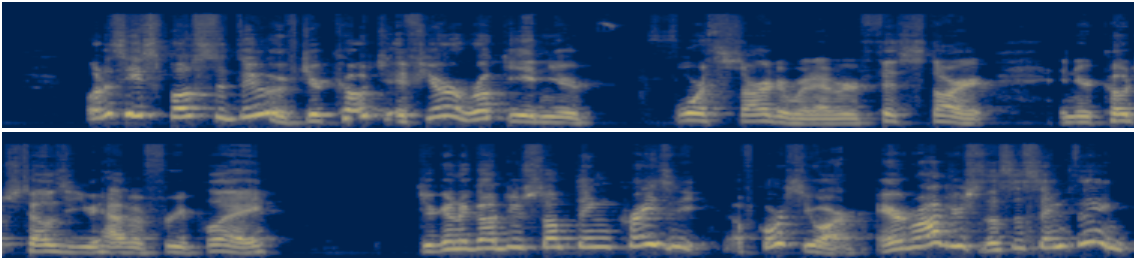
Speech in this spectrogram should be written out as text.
what is he supposed to do if your coach, if you're a rookie and you're fourth start or whatever, fifth start, and your coach tells you you have a free play, you're going to go do something crazy. Of course you are. Aaron Rodgers does the same thing.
